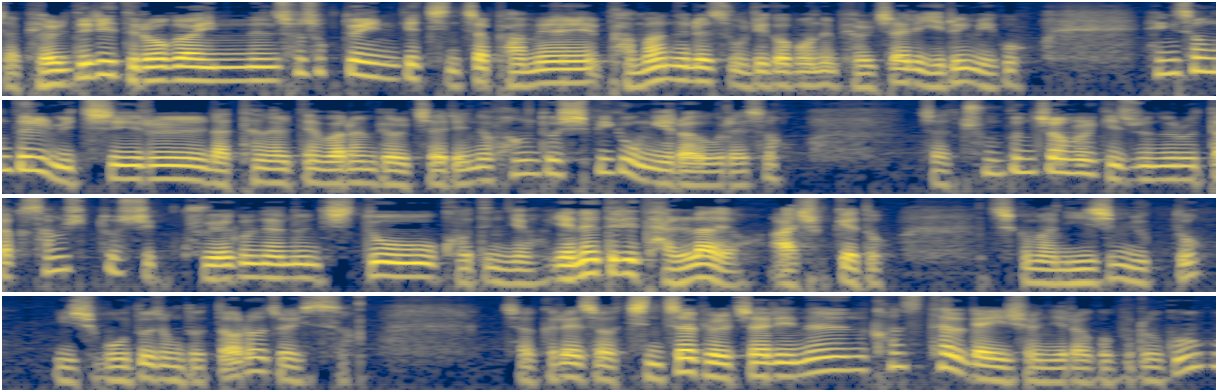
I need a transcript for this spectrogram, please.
자, 별들이 들어가 있는 소속되어 있는 게 진짜 밤에 밤하늘에서 우리가 보는 별자리 이름이고 행성들 위치를 나타낼 때 말한 별자리는 황도 12궁이라고 그래서 자, 춘분점을 기준으로 딱 30도씩 구획을 내는 지도거든요. 얘네들이 달라요. 아쉽게도. 지금 한 26도, 25도 정도 떨어져 있어. 자, 그래서 진짜 별자리는 컨스텔레이션이라고 부르고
